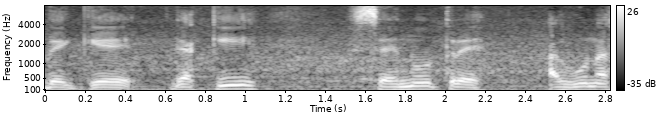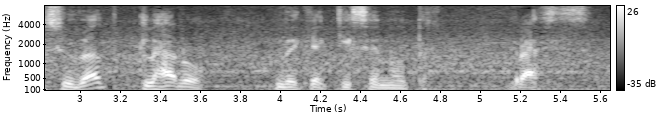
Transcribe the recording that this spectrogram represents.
de que de aquí se nutre alguna ciudad, claro, de que aquí se nutre. Gracias.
